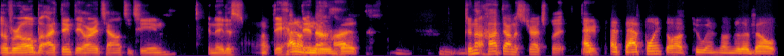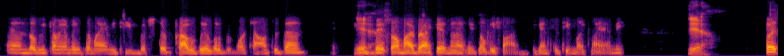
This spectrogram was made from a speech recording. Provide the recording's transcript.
overall, but I think they are a talented team, and they just they have. They're either, not hot. They're not hot down the stretch, but at, at, that point they'll have two wins under their belt, and they'll be coming up against the Miami team, which they're probably a little bit more talented than yeah. based on my bracket, and I think they'll be fine against a team like Miami. Yeah. But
